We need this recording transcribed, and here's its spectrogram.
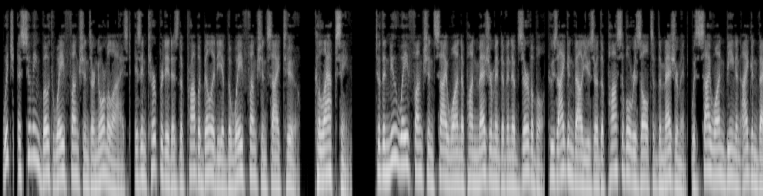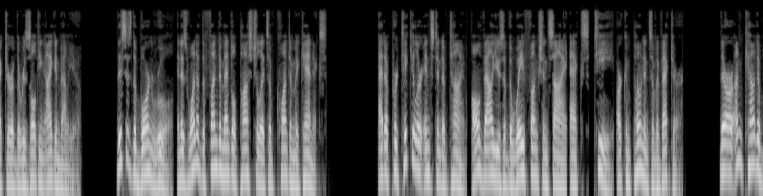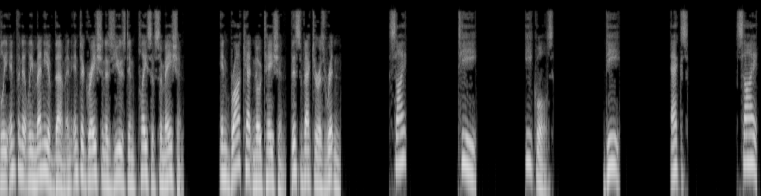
which assuming both wave functions are normalized is interpreted as the probability of the wave function psi 2 collapsing to the new wave function psi1 upon measurement of an observable, whose eigenvalues are the possible results of the measurement, with psi1 being an eigenvector of the resulting eigenvalue. This is the Born rule, and is one of the fundamental postulates of quantum mechanics. At a particular instant of time, all values of the wave function psi x, t are components of a vector. There are uncountably infinitely many of them and integration is used in place of summation. In Bra-Ket notation, this vector is written psi t equals d x psi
